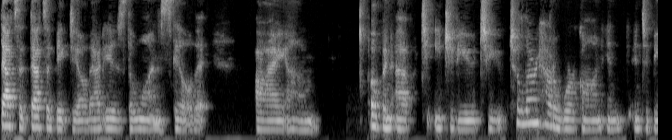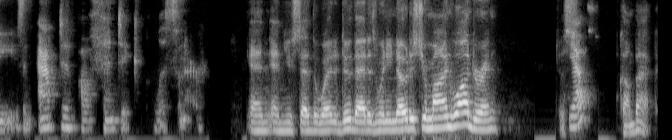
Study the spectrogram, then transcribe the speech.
that's a that's a big deal that is the one skill that i um, open up to each of you to to learn how to work on and, and to be as an active authentic listener and and you said the way to do that is when you notice your mind wandering just yep. come back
